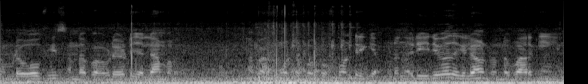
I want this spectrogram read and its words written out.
നമ്മുടെ ഓഫീസ് ഉണ്ട് അപ്പോൾ അവിടെയോട്ട് ചെല്ലാൻ പറഞ്ഞു. അപ്പോൾ അങ്ങോട്ട് ഇപ്പോൾ പൊക്കോണ്ടിരിക്കുക ഇവിടെ നിന്ന് ഒരു ഇരുപത് കിലോമീറ്റർ ഉണ്ട് പാർക്കിങ്ങിൽ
